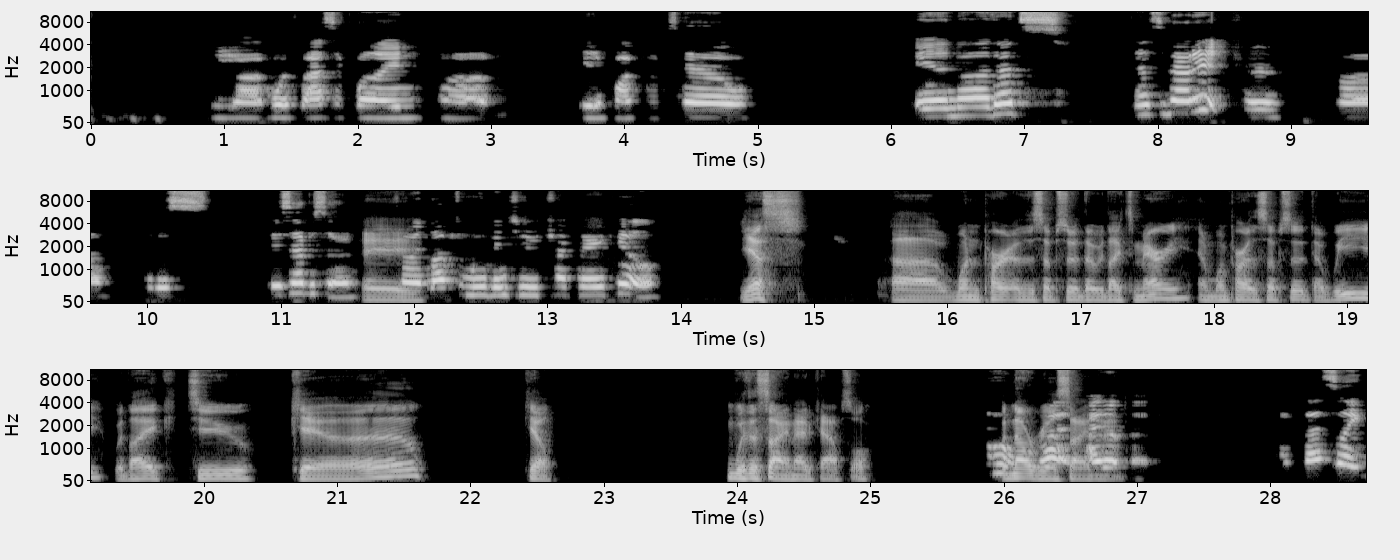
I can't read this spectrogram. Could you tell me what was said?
the uh, more classic line um, in Apocalypse Now. And uh, that's that's about it for uh, for this this episode. a So I'd love to move into Chuck Mary Kill. yes. Uh one part of this episode that we'd like to marry, and one part of this episode that we would like to kill. Kill. With a cyanide capsule. But not real cyanide. Oh, I don't. That's like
